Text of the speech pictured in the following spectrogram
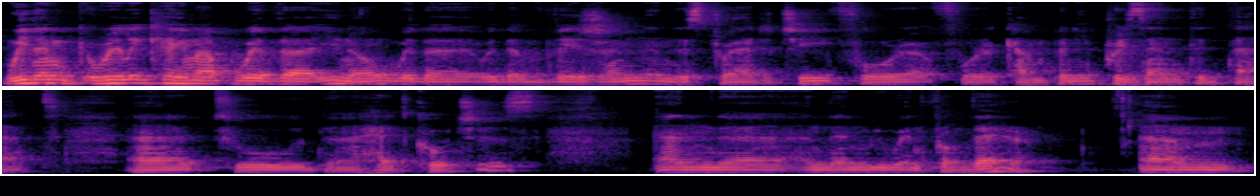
we then really came up with a, you know with a with a vision and the strategy for for a company. Presented that uh, to the head coaches, and uh, and then we went from there. Um,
